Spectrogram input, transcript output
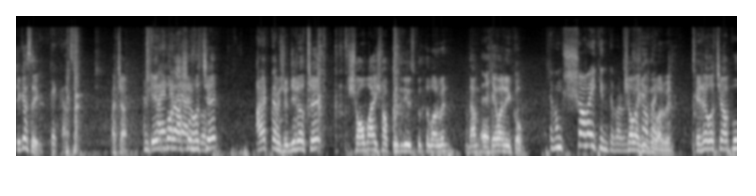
ঠিক আছে? ঠিক আছে। আচ্ছা এরপরে আসেন হচ্ছে আরেকটা বিষয় যেটা হচ্ছে সবাই সব ক্ষেত্রে ইউজ করতে পারবেন দাম একেবারেই কম। এবং সবাই কিনতে পারবেন সবাই কিনতে পারবেন। এটা হচ্ছে আপু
